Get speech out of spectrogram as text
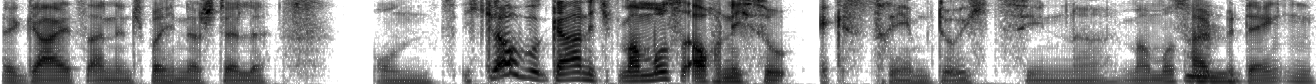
äh, Guides an entsprechender Stelle. Und ich glaube gar nicht, man muss auch nicht so extrem durchziehen. Ne? Man muss halt Mhm. bedenken,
